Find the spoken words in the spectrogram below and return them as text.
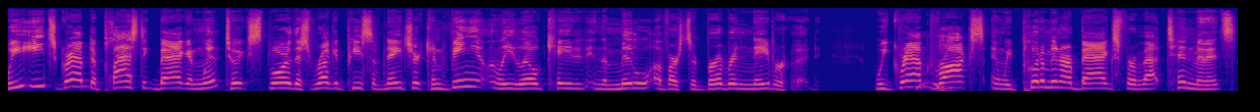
We each grabbed a plastic bag and went to explore this rugged piece of nature conveniently located in the middle of our suburban neighborhood. We grabbed hmm. rocks and we put them in our bags for about 10 minutes,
